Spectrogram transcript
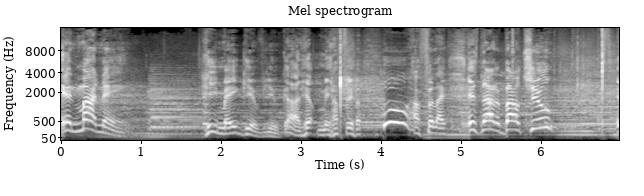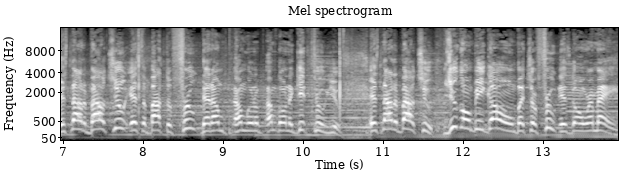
in my name, he may give you. God help me. I feel, whoo, I feel like it's not about you. It's not about you. It's about the fruit that I'm, I'm gonna I'm gonna get through you. It's not about you. You're gonna be gone, but your fruit is gonna remain.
